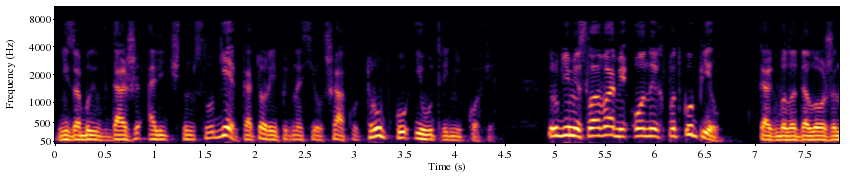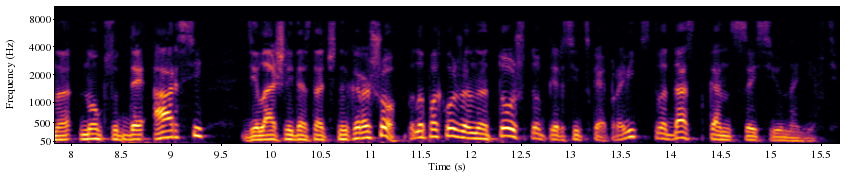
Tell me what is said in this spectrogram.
не забыв даже о личном слуге, который приносил шаху трубку и утренний кофе. Другими словами, он их подкупил. Как было доложено Ноксу де Арси, дела шли достаточно хорошо. Было похоже на то, что персидское правительство даст концессию на нефть.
